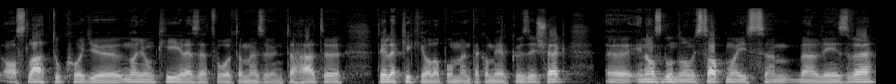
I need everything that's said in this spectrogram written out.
azt láttuk, hogy nagyon kiélezett volt a mezőny, tehát tényleg kiki alapon mentek a mérkőzések. Én azt gondolom, hogy szakmai szemben nézve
